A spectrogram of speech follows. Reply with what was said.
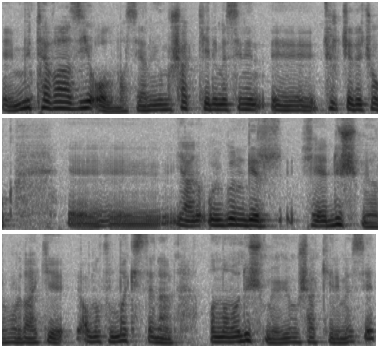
e, mütevazi olması. Yani yumuşak kelimesinin e, Türkçe'de çok e, yani uygun bir şeye düşmüyor. Buradaki anlatılmak istenen anlama düşmüyor yumuşak kelimesi.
